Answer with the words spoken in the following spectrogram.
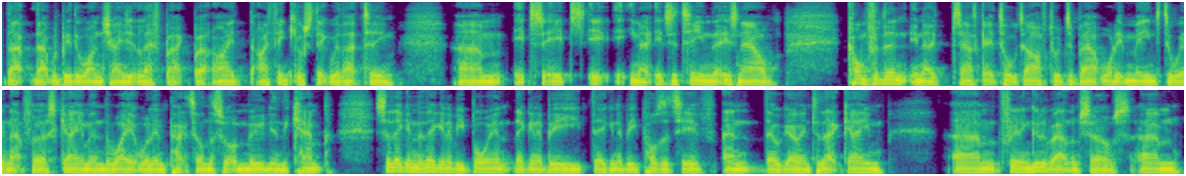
that that would be the one change at left back. But I I think he'll stick with that team. Um, it's it's it, you know it's a team that is now confident. You know, Southgate talked afterwards about what it means to win that first game and the way it will impact on the sort of mood in the camp. So they're going to they're going to be buoyant. They're going to be they're going to be positive, and they'll go into that game um, feeling good about themselves. Um,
